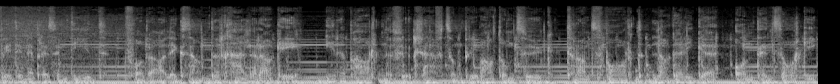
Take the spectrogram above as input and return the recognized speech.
wird Ihnen präsentiert von der Alexander Keller AG. Ihre Partner für Geschäfts- und Privatumzug, Transport, Lagerungen und Entsorgung.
